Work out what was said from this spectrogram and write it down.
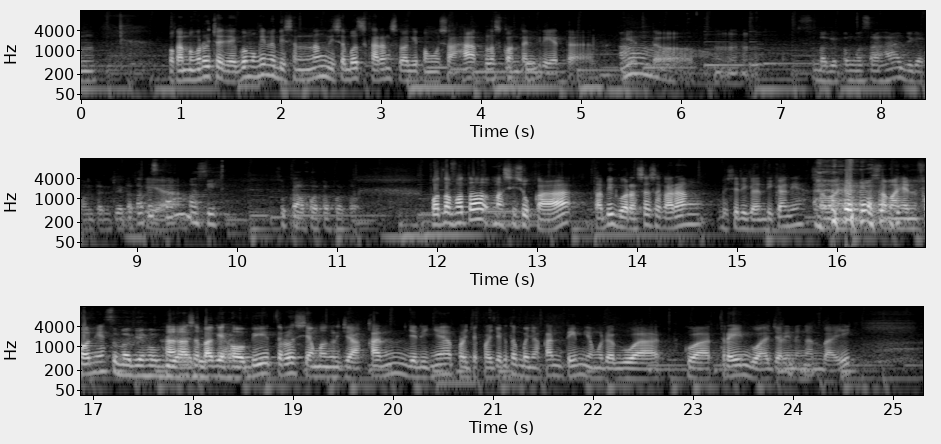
um, bukan mengerucut ya. Gue mungkin lebih senang disebut sekarang sebagai pengusaha plus content creator Ah. gitu. Sebagai pengusaha juga konten creator, tapi Iya. sekarang masih suka foto-foto. Foto-foto masih suka, tapi gue rasa sekarang bisa digantikan ya sama sama handphone ya. Sebagai hobi Ha, sebagai hobi terus yang mengerjakan jadinya project-project itu kebanyakan tim yang udah gua gua train gua ajarin dengan baik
